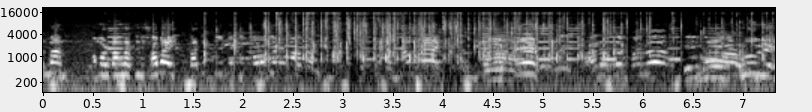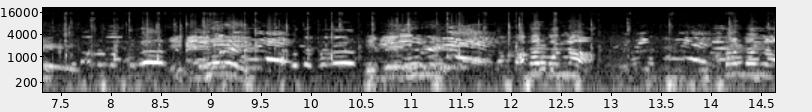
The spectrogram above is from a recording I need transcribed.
সম্মান আমার বাংলা তুমি সবাই তাদের তালি। আমার বাংলা আমার বাংলা।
